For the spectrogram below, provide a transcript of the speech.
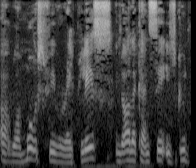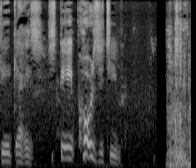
Our most favorite place, and all I can say is good day, guys. Stay positive. Hi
